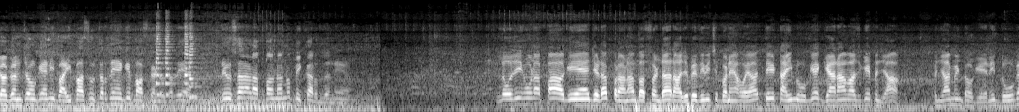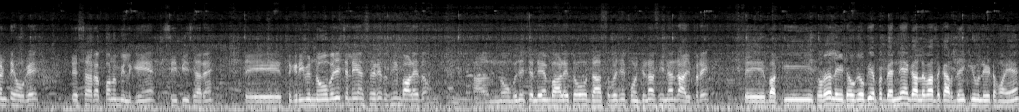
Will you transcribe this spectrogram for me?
ਗਗਨ ਚੌਂਕ ਯਾਨੀ ਬਾਈਪਾਸ ਉਤਰਦੇ ਆ ਕਿ ਬੱਸ ਸਟੈਂਡ ਉਤਰਦੇ ਆ। ਤੇ ਉਸ ਨਾਲ ਆਪਾਂ ਉਹਨਾਂ ਨੂੰ ਪਿਕ ਕਰ ਲੈਂਦੇ ਆ ਲੋ ਜੀ, ਹੁਣ ਆਪਾਂ ਆ ਗਏ ਆ ਜਿਹੜਾ ਪੁਰਾਣਾ ਬੱਸ ਸਟੈਂਡ ਆ ਰਾਜਪੁਰੇ ਦੇ ਵਿੱਚ ਬਣਿਆ ਹੋਇਆ। ਤੇ ਟਾਈਮ ਹੋ ਗਿਆ 11:50 50 ਮਿੰਟ ਹੋ ਗਏ, ਯਾਨੀ 2 ਘੰਟੇ ਹੋ ਗਏ। ਤੇ ਸਰ ਆਪਾਂ ਨੂੰ ਮਿਲ ਗਏ ਆ ਸੀਪੀ ਸਰ ਹੈ। ਤੇ ਤਕਰੀਬਨ 9 ਵਜੇ ਚੱਲੇ ਆ ਸਵੇਰੇ ਤੁਸੀਂ ਅੰਬਾਲੇ ਤੋਂ? ਹਾਂ 9 ਵਜੇ ਚੱਲੇ ਆ ਅੰਬਾਲੇ ਤੋਂ 10 ਵਜੇ ਪਹੁੰਚਣਾ ਸੀ ਨਾ ਰਾਜਪੁਰੇ। ਤੇ ਬਾਕੀ ਥੋੜਾ ਲੇਟ ਹੋ ਗਿਆ ਉਹ ਵੀ ਆਪਾਂ ਬੈੰਨੇ ਆ, ਗੱਲਬਾਤ ਕਰਦੇ ਆ ਕਿਉਂ ਲੇਟ ਹੋਏ ਆ।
